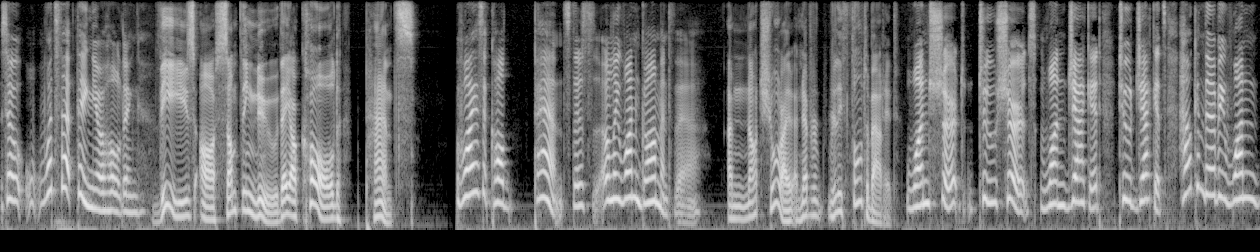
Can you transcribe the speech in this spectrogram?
So, what's that thing you're holding? These are something new. They are called pants. Why is it called pants? There's only one garment there. I'm not sure. I, have never really thought about it. One shirt, two shirts, one jacket, two jackets. How can there be one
